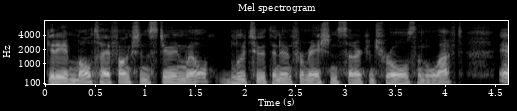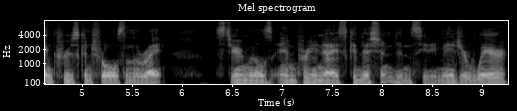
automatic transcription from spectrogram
Get a multi-function steering wheel, Bluetooth and information center controls on the left, and cruise controls on the right. Steering wheel's in pretty nice condition. Didn't see any major wear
